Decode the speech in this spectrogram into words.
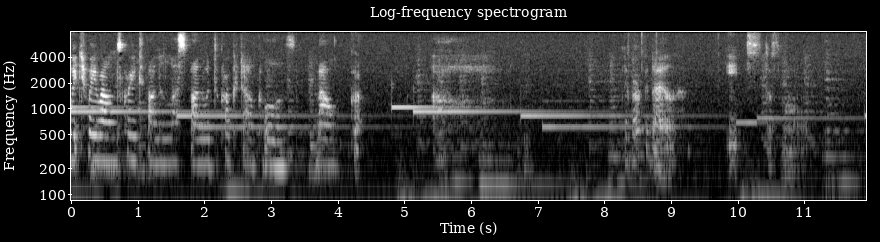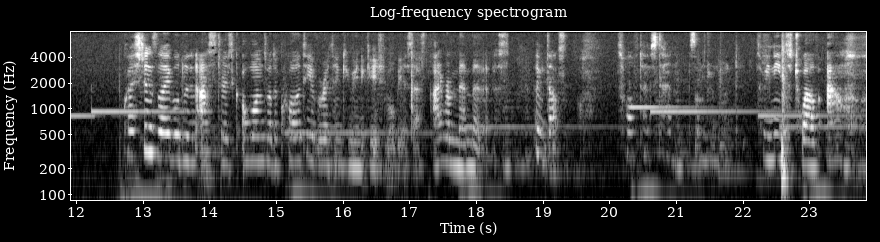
Which way round's greater than and less than with the crocodile claws? Mal. Cro oh. The crocodile eats the small. Questions labelled with an asterisk are ones where the quality of written communication will be assessed. I remember this. Oh, that's 12 times 10 is 120. So he needs 12. Ow.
